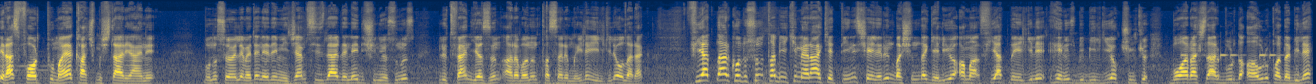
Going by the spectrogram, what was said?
biraz Ford Puma'ya kaçmışlar yani. Bunu söylemeden edemeyeceğim. Sizler de ne düşünüyorsunuz? Lütfen yazın arabanın tasarımı ile ilgili olarak. Fiyatlar konusu tabii ki merak ettiğiniz şeylerin başında geliyor ama fiyatla ilgili henüz bir bilgi yok. Çünkü bu araçlar burada Avrupa'da bile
